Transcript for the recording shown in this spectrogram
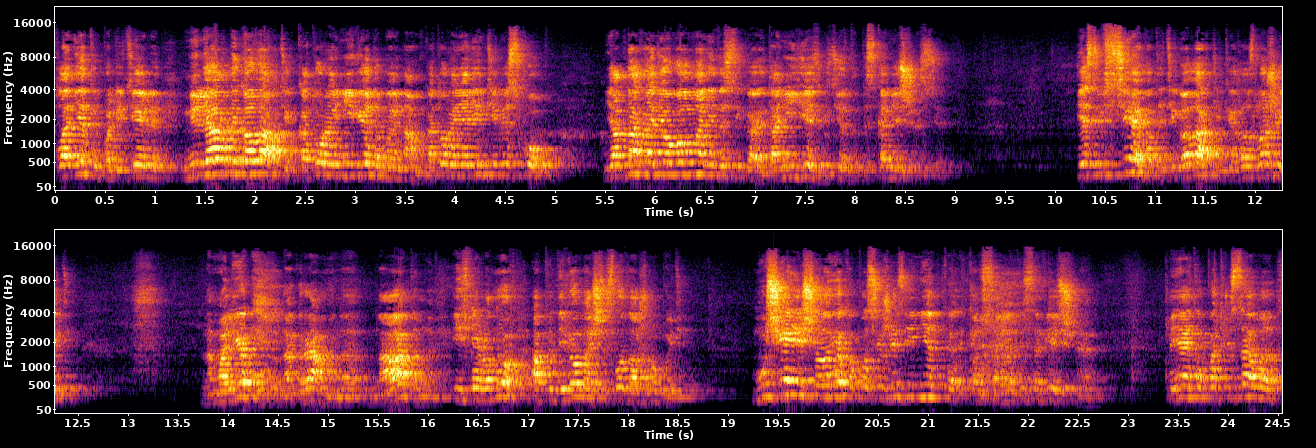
планеты полетели, миллиарды галактик, которые неведомые нам, которые ни один телескоп Ни одна радиоволна не достигает, они есть где-то бесконечности. Если все вот эти галактики разложить на молекулы, на граммы, на, на атомы, и все равно определенное число должно быть. Мучение человека после жизни нет конца, это вечное. Меня это потрясало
